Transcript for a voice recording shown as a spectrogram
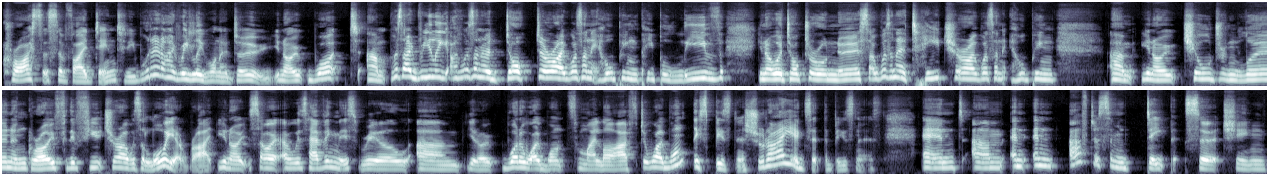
crisis of identity. What did I really want to do? You know, what um, was I really? I wasn't a doctor. I wasn't helping people live. You know, a doctor or nurse. I wasn't a teacher. I wasn't helping um, you know, children learn and grow for the future. I was a lawyer, right? You know, so I, I was having this real, um, you know, what do I want for my life? Do I want this business? Should I exit the business? And um, and and after some deep searching,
